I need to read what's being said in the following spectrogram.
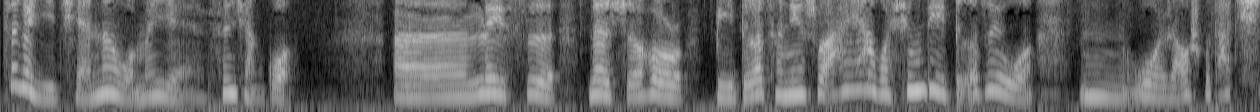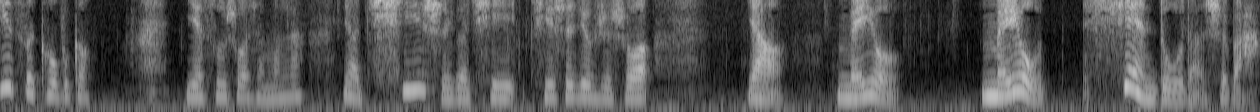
这个以前呢，我们也分享过。呃，类似那时候，彼得曾经说：“哎呀，我兄弟得罪我，嗯，我饶恕他七次够不够？”耶稣说什么呢？要七十个七，其实就是说，要没有没有限度的，是吧？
